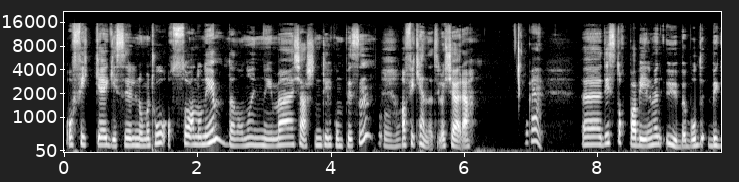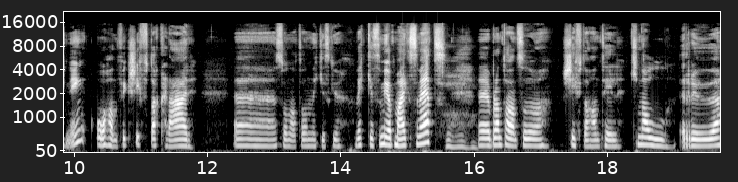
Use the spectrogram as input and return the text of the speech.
og fikk eh, gissel nummer to, også anonym, den anonyme kjæresten til kompisen. Mhm. Han fikk henne til å kjøre. Okay. Uh, De stoppa bilen ved en ubebodd bygning, og han fikk skifta klær. Eh, Sånn at han ikke skulle vekke så mye oppmerksomhet. Eh, Blant annet så skifta han til knallrøde,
